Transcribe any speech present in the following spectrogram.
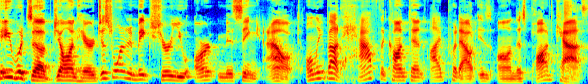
Hey, what's up? John here. Just wanted to make sure you aren't missing out. Only about half the content I put out is on this podcast.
